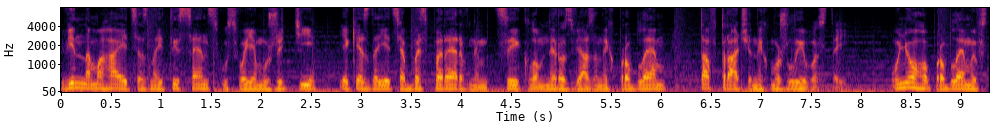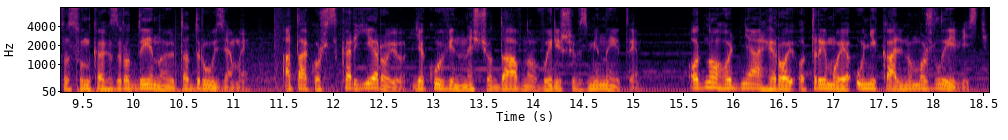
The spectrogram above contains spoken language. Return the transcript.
Він намагається знайти сенс у своєму житті, яке здається безперервним циклом нерозв'язаних проблем та втрачених можливостей. У нього проблеми в стосунках з родиною та друзями, а також з кар'єрою, яку він нещодавно вирішив змінити. Одного дня герой отримує унікальну можливість.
